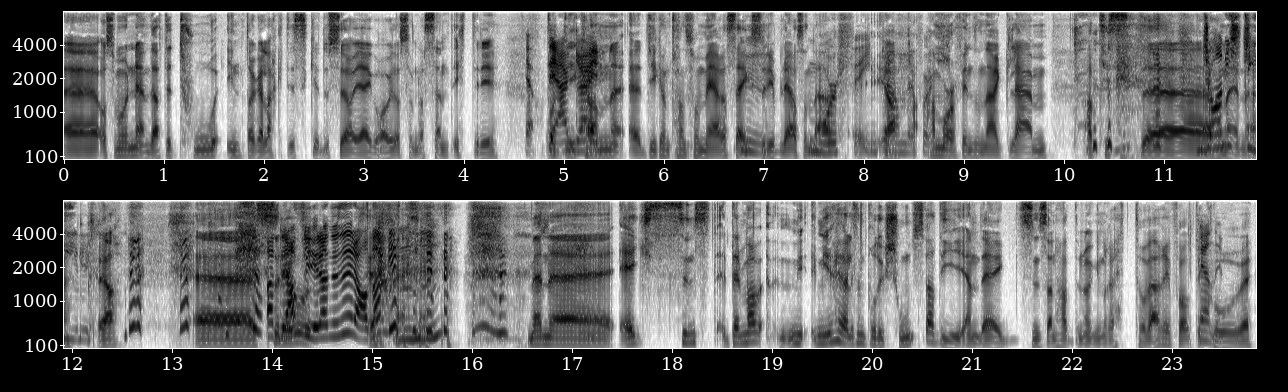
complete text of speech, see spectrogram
Uh, og så må du nevne at det er to intergalaktiske dusørjegere som blir sendt etter de. Ja, Og det de kan, de kan transformere seg, så de blir sånn der Morphing til ja, andre folk. Han inn sånn der glam-artist. Uh, Johnny. Steele. Ja. Eh, så Ja, det er jo han under radaren, gitt. Men eh, jeg syns den var my mye høyere liksom, produksjonsverdi enn det jeg syns han hadde noen rett til å være, i forhold til Enig. hvor eh,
